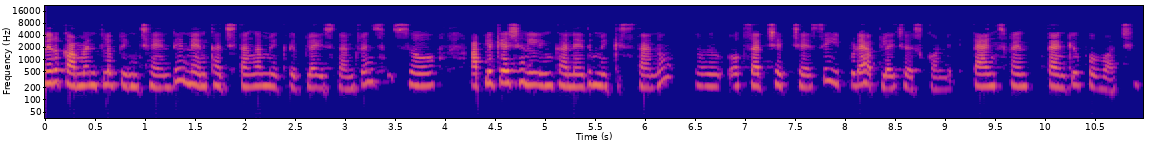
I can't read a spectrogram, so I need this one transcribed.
మీరు కమెంట్లో పింక్ చేయండి. నేను ఖచ్చితంగా మీకు రిప్లై ఇస్తాను ఫ్రెండ్స్ సో అప్లికేషన్ లింక్ అనేది మీకు ఇస్తాను. ఒకసారి చెక్ చేసి ఇప్పుడే అప్లై చేసుకోండి. Thanks friend thank you for watching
